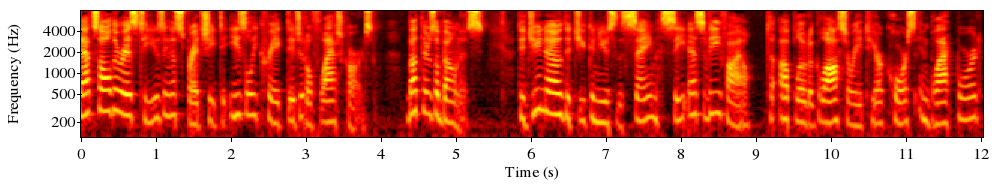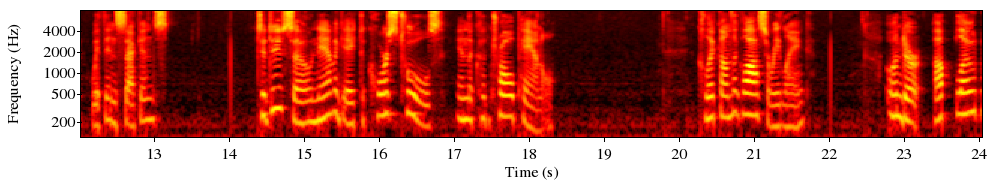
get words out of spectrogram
That's all there is to using a spreadsheet to easily create digital flashcards. But there's a bonus. Did you know that you can use the same CSV file to upload a glossary to your course in Blackboard within seconds? To do so, navigate to Course Tools in the Control panel. Click on the glossary link. Under Upload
